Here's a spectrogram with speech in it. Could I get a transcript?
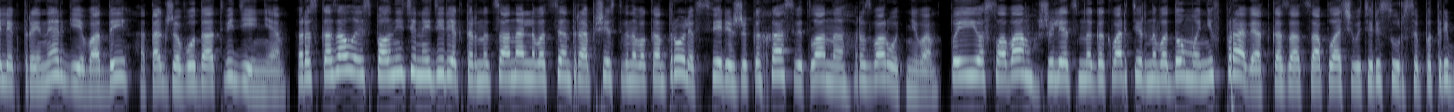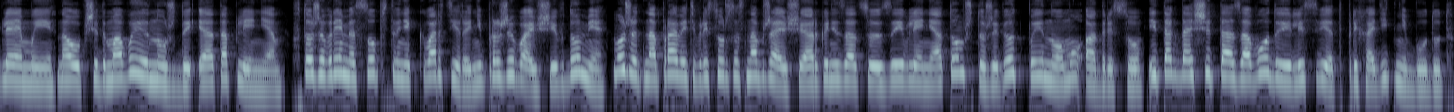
электроэнергии, воды, а также водоотведения, рассказала исполнительный директор Национального центра общественного контроля в сфере ЖКХ Светлана Разворотнева. По ее словам, жилец многоквартирного дома не вправе отказаться оплачивать ресурсы, потребляемые на общедомовые нужды и отопление. В то же время собственник квартиры, не проживающий в доме, может направить в ресурсоснабжающую организацию заявление о том, что живет по иному адресу. И тогда счета за воду или свет приходить не будут.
